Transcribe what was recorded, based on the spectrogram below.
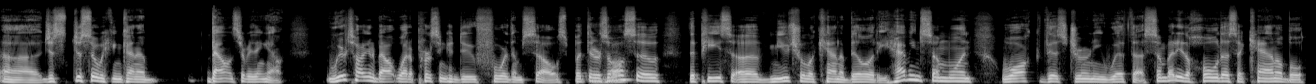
uh, just just so we can kind of balance everything out. We're talking about what a person can do for themselves, but there's Mhm. also the piece of mutual accountability, having someone walk this journey with us, somebody to hold us accountable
